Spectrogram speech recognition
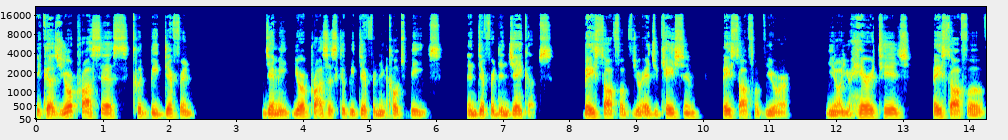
because your process could be different Jimmy, your process could be different than Coach B's and different than Jacob's, based off of your education, based off of your, you know, your heritage, based off of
